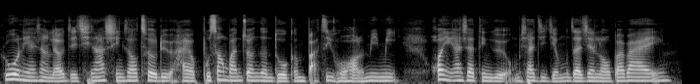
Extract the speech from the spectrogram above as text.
如果你还想了解其他行销策略，还有不上班赚更多跟把自己活好的秘密，欢迎按下订阅。我们下期节目再见喽，拜拜。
